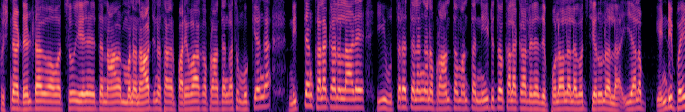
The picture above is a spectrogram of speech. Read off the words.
కృష్ణా డెల్టా కావచ్చు ఏదైతే నా మన నాగార్జున సాగర్ పరివాహక ప్రాంతం కావచ్చు ముఖ్యంగా నిత్యం కలకలలాడే ఈ ఉత్తర తెలంగాణ ప్రాంతం అంతా నీటితో కలకలలేదు. పొలాలలో కావచ్చు చెరువులలో ఇవాళ ఎండిపోయి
